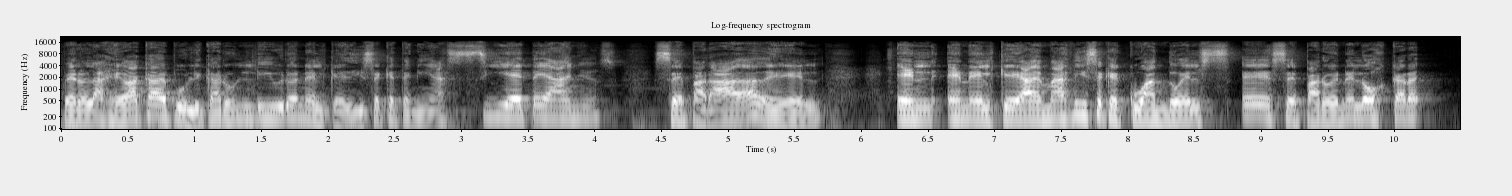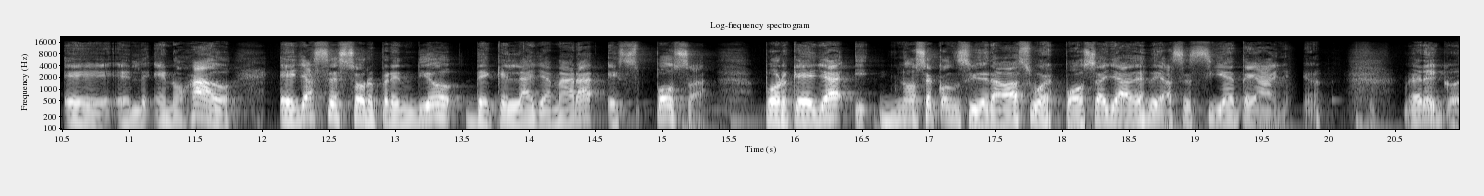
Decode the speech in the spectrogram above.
pero la Jeva acaba de publicar un libro en el que dice que tenía siete años separada de él, en, en el que además dice que cuando él eh, se paró en el Oscar eh, el enojado, ella se sorprendió de que la llamara esposa, porque ella no se consideraba su esposa ya desde hace siete años. Marico,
